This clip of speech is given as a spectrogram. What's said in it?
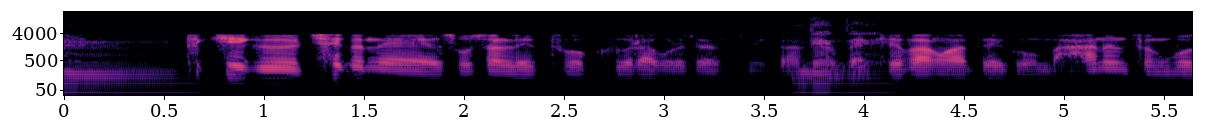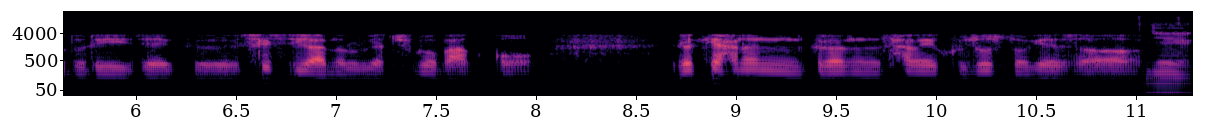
음. 특히 그 최근에 소셜 네트워크라고 그러지 않습니까? 네네. 상당히 개방화되고 많은 정보들이 이제 그 실시간으로 우리가 주고받고 이렇게 하는 그런 사회 구조 속에서 예.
